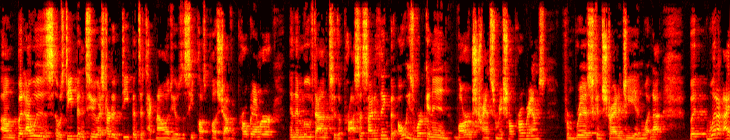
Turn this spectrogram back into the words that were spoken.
Um, but I was I was deep into I started deep into technology. I was a C Java programmer, and then moved on to the process side of thing. But always working in large transformational programs from risk and strategy and whatnot. But what I,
